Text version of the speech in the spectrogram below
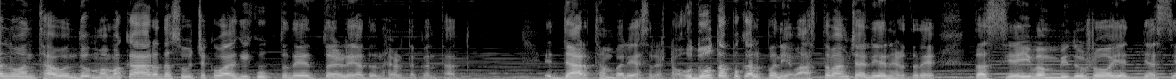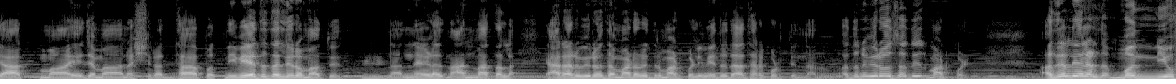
ಅನ್ನುವಂಥ ಒಂದು ಮಮಕಾರದ ಸೂಚಕವಾಗಿ ಕೂಗ್ತದೆ ಅಂತ ಹೇಳಿ ಅದನ್ನು ಹೇಳ್ತಕ್ಕಂಥದ್ದು. ಯಜ್ಞಾರ್ಥಂ ಬಲೆಯ ಶ್ರೇಷ್ಠ ಅದು ತಪ್ಪು ಕಲ್ಪನೆಯ ವಾಸ್ತವಾಂಶ ಅಲ್ಲಿ ಏನು ಹೇಳ್ತದೆ? ತಸ್ಯೈವಂ ವಿದುಷೋ ಯಜ್ಞಸ್ಯಾತ್ಮ ಯಜಮಾನ ಶ್ರದ್ಧಾ ಪತ್ನಿ. ವೇದದಲ್ಲಿರೋ ಮಾತು ಇದು. ನಾನು ಹೇಳ ನಾನು ಮಾತಲ್ಲ. ಯಾರು ವಿರೋಧ ಮಾಡೋರಿದ್ರೆ ಮಾಡ್ಕೊಳ್ಳಿ. ವೇದದ ಆಧಾರ ಕೊಡ್ತೀನಿ ನಾನು. ಅದನ್ನು ವಿರೋಧಿಸೋದಿದ್ರೆ ಮಾಡ್ಕೊಳ್ಳಿ. ಅದರಲ್ಲಿ ಏನು ಹೇಳ್ದೆ ಮನ್ಯು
